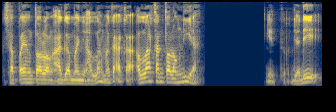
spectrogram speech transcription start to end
Siapa yang tolong agamanya Allah, maka Allah akan tolong dia. Gitu. Jadi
